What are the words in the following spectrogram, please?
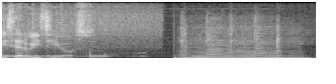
y servicios.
